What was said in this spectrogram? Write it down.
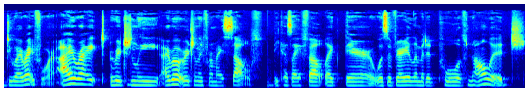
do I write for? I write originally, I wrote originally for myself because I felt like there was a very limited pool of knowledge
